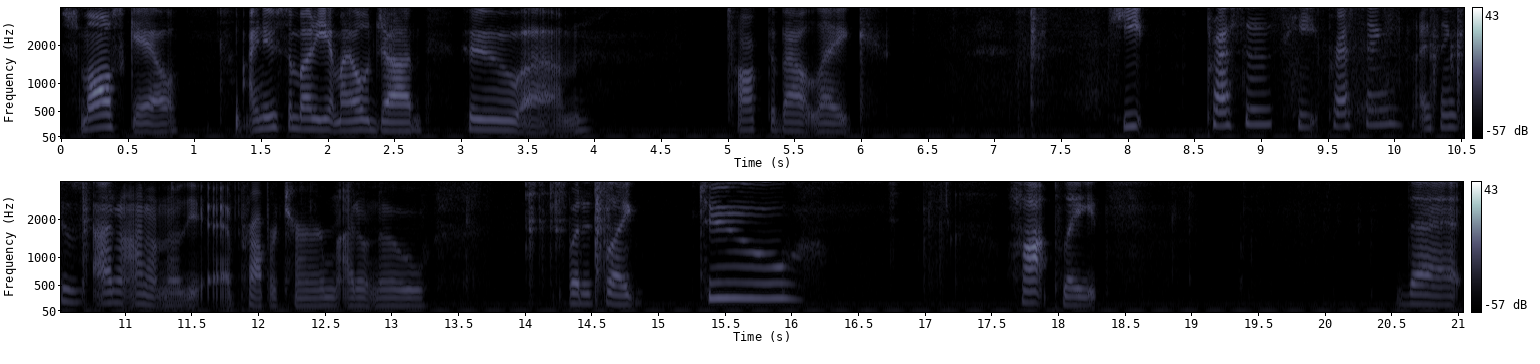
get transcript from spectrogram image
small scale. I knew somebody at my old job who um, talked about like heat presses, heat pressing, I think is I don't I don't know the uh, proper term. I don't know but it's like two hot plates that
